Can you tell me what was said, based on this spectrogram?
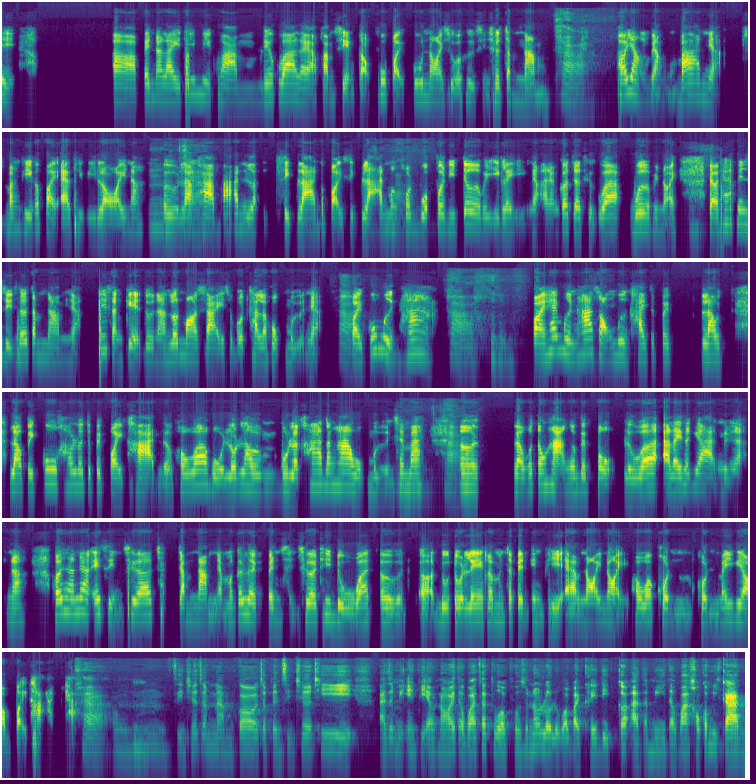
เป็นอะไรที่มีความเรียกว่าอะไรอะความเสี่ยงต่อผู้ปล่อยกู้น้อยสุดก็คือสินเชื่อจำนำค่ะเพราะอย่างอย่างบ้านเนี่ย บางทีก็ปล่อย LTV ร้อยนะเออ ราคาบ้านสิบล้านก็ปล่อยสิบล้านบางคนบวกเฟอร์นิเจอร์ไปอีกอะไรอีกเนี่ยอันนั้นก็จะถือว่าเวอร์ไปหน่อย แต่ถ้าเป็นสินเชื่อจำนำเนี่ยพี่สังเกตดูนะรถมอไซค์สมมติคันละหกหมื่นเนี่ย ปล่อยกู้หมื่นห้าปล่อยให้หมื่นห้าสองหมื่นใครจะไปเราเราไปกู้เขาเราจะไปปล่อยขาดเลยเพราะว่าโหรถเรามูลค่าตั้งห้าหกหมื่นใช่ไหมเออ เราก็ต้องหาเงินไปโปะ หรือว่าอะไรสักอย่างหนึ่งอะนะเพราะฉะนั้นเนี่ยไอ้สินเชื่อจำนำเนี่ยมันก็เลยเป็นสินเชื่อที่ดูว่าเออเออดูตัวเลขแล้วมันจะเป็น NPL น้อยหน่อย เพราะว่าคนคนไม่ยอมปล่อยขาย ค่ะ ค่ะสินเชื่อจำนำก็จะเป็นสินเชื่อที่อาจจะมี NPL น้อย แต่ว่าถ้าตัว personal loan หรือว่าบัตรเครดิตก็อาจจะมี แต่ว่าเขาก็มีการ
